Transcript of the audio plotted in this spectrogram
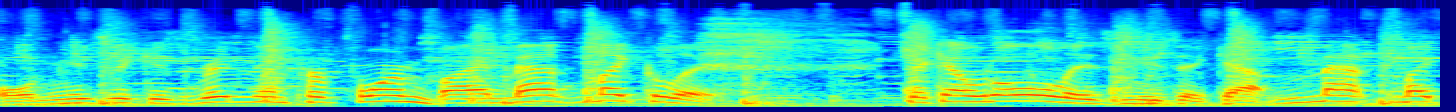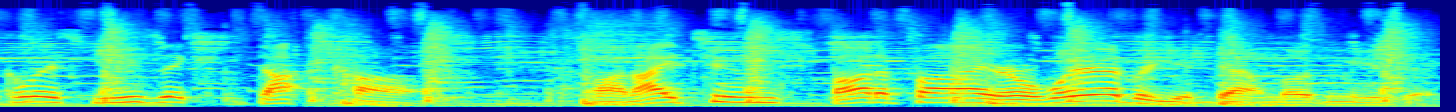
All music is written and performed by Matt Michaelis. Check out all his music at mattmichaelismusic.com on iTunes, Spotify, or wherever you download music.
